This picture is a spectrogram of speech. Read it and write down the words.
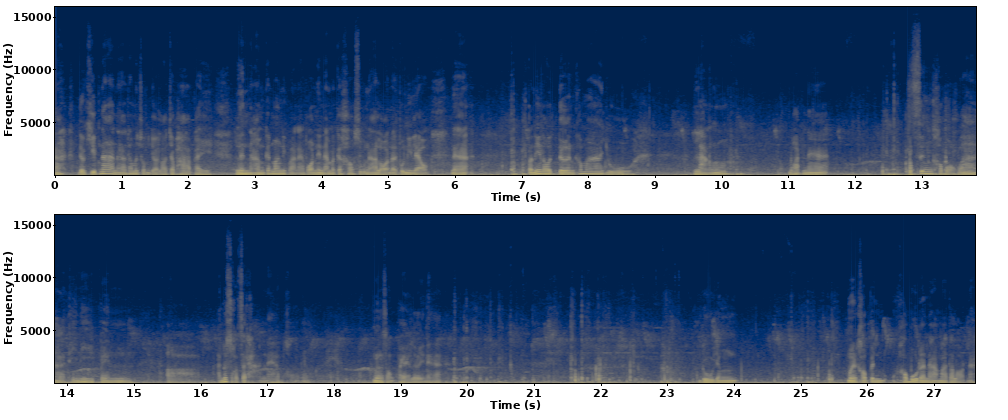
นะเดี๋ยวคลิปหน้านะท่านผู้ชมเดี๋ยวเราจะพาไปเล่นน้ำกันบ้างดีกว่านะเพราะไหนๆมันก็เข้าสู่หน้าร้อนอะไรพวกนี้แล้วนะฮะตอนนี้เราเดินเข้ามาอยู่หลังวัดนะฮะซึ่งเขาบอกว่าที่นี่เป็น อนุสรสถานนะครับของเมืองสองแควเลยนะฮะดูยังเหมือนเขาเป็นเขาบูรณะมาตลอดนะ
